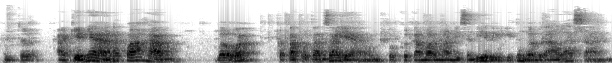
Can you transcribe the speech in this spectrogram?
betul. akhirnya anak paham bahwa ketakutan saya untuk ke kamar mandi sendiri itu nggak beralasan.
